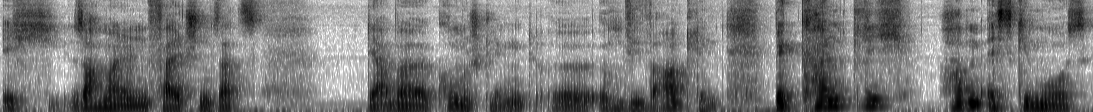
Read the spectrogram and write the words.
Ich sag mal einen falschen Satz, der aber komisch klingt, äh, irgendwie wahr klingt. Bekanntlich haben Eskimos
